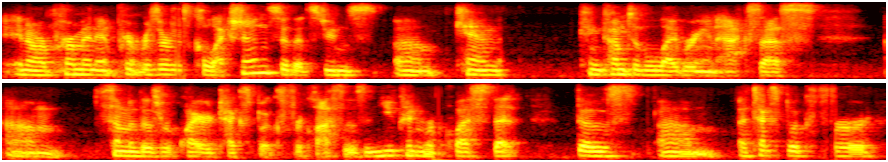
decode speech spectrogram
in our permanent print reserves collection so that students um, can can come to the library and access um, some of those required textbooks for classes. And you can request that those um, a textbook for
